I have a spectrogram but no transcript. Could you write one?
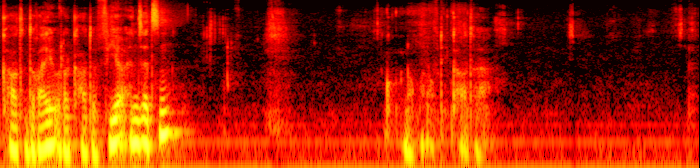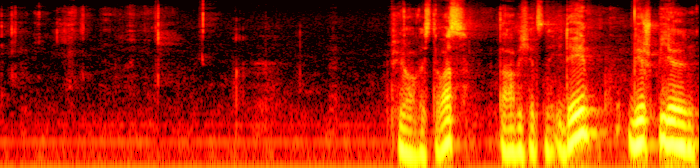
Karte 3 oder Karte 4 einsetzen. Gucken nochmal auf die Karte. Ja, wisst ihr was? Da habe ich jetzt eine Idee. Wir spielen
